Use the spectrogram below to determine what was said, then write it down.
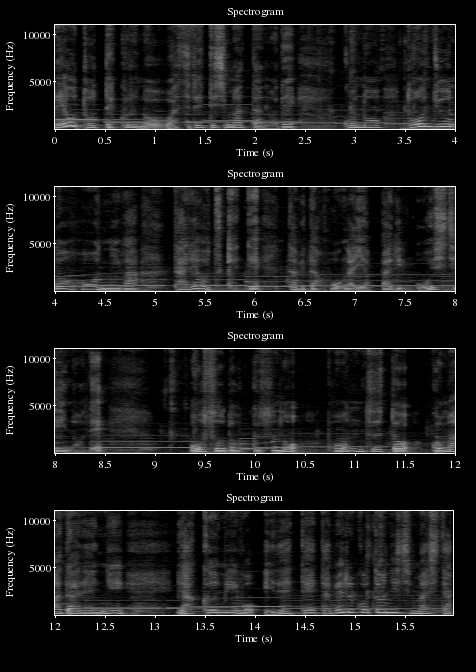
タレを取ってくるのを忘れてしまったのでこの豆乳の方にはタレをつけて食べた方がやっぱり美味しいのでオーソドックスのポン酢とごまだれに薬味を入れて食べることにしました。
